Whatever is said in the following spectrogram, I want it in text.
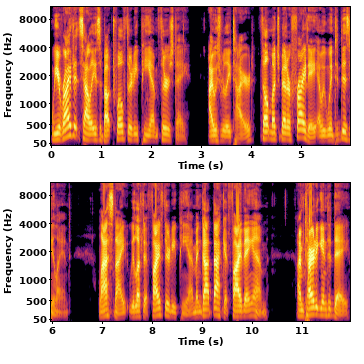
We arrived at Sally's about 12:30 p.m. Thursday. I was really tired, felt much better Friday, and we went to Disneyland. Last night, we left at 5:30 p.m. and got back at 5 a.m. I'm tired again today.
